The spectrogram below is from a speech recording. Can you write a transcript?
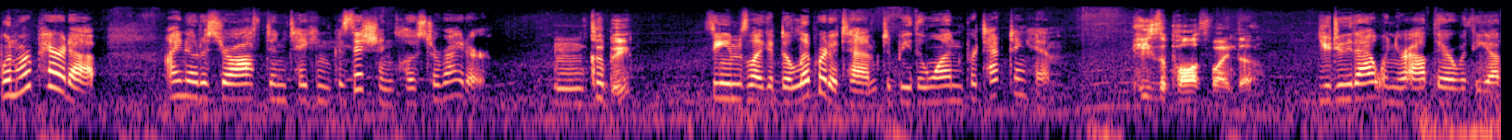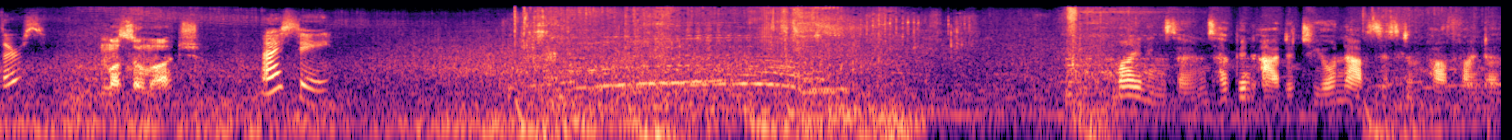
when we're paired up, I notice you're often taking position close to Ryder. Mm, could be. Seems like a deliberate attempt to be the one protecting him. He's the Pathfinder. You do that when you're out there with the others? Not so much. I see. Mining zones have been added to your nav system, Pathfinder.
